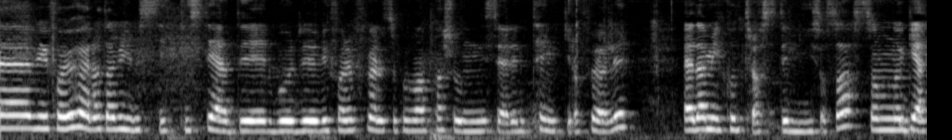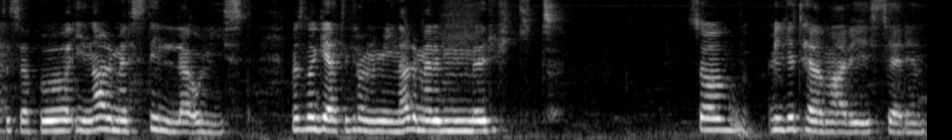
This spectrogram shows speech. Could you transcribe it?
Eh, vi får jo høre at det er mye musikk i steder hvor vi får en følelse på hva personen i serien tenker og føler. Eh, det er mye kontrast i lys også. Som når GT ser på Ina, er det mer stille og lyst. Mens når GT krangler med Ina, er det mer mørkt. Så hvilke tema er i serien?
